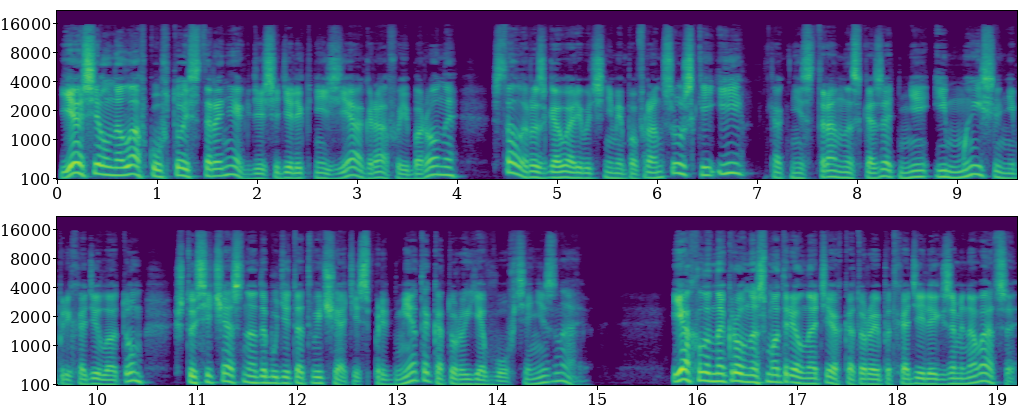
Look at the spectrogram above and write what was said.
Я сел на лавку в той стороне, где сидели князья, графы и бароны, стал разговаривать с ними по-французски и, как ни странно сказать, мне и мысль не приходила о том, что сейчас надо будет отвечать из предмета, который я вовсе не знаю. Я хладнокровно смотрел на тех, которые подходили экзаменоваться,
